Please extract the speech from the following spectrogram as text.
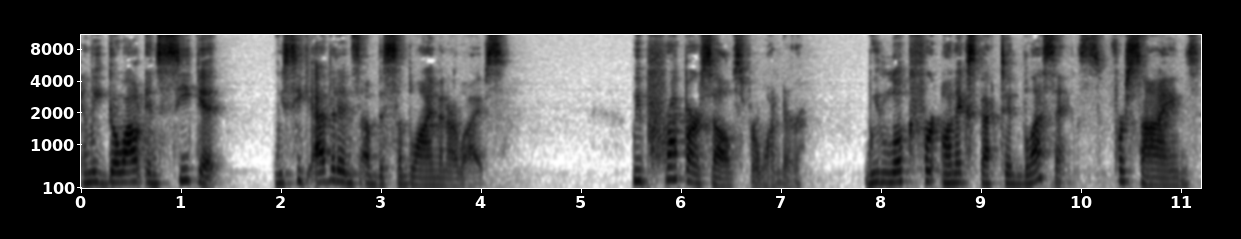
and we go out and seek it. We seek evidence of the sublime in our lives. We prep ourselves for wonder. We look for unexpected blessings, for signs,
